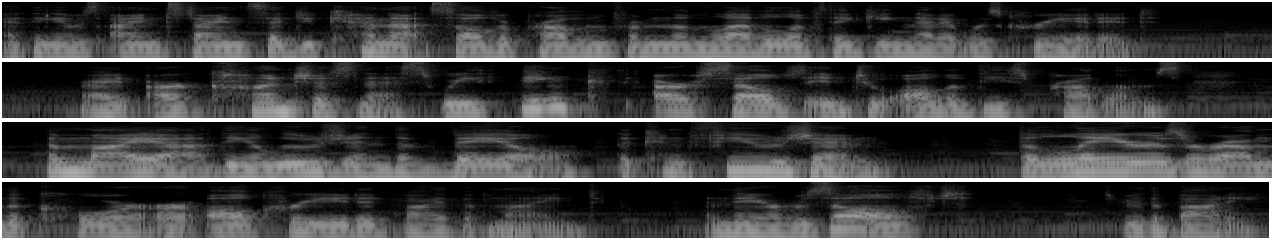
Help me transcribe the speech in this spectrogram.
I think it was Einstein said you cannot solve a problem from the level of thinking that it was created. Right? Our consciousness, we think ourselves into all of these problems. The Maya, the illusion, the veil, the confusion, the layers around the core are all created by the mind, and they are resolved through the body.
